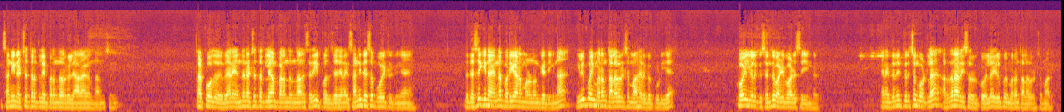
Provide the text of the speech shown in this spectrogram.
சனி நட்சத்திரத்தில் பிறந்தவர்கள் யாராக இருந்தாலும் சரி தற்போது வேறு எந்த நட்சத்திரத்துலையும் பிறந்திருந்தாலும் சரி இப்போ ஜ- எனக்கு சனி திசை போயிட்டுருக்குங்க. இந்த திசைக்கு நான் என்ன பரிகாரம் பண்ணணும்னு கேட்டிங்கன்னா இலுப்பை மரம் தலவிருட்சமாக இருக்கக்கூடிய கோயில்களுக்கு சென்று வழிபாடு செய்யுங்கள். எனக்கு தெரிஞ்சு திருச்செங்கோட்டில் அர்த்தநாரீஸ்வரர் கோயிலில் இலுப்பை மரம் தலவிருட்சமாக இருக்குது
